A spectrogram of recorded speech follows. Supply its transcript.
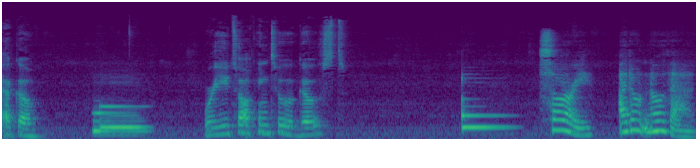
Echo. Were you talking to a ghost? Sorry, I don't know that.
